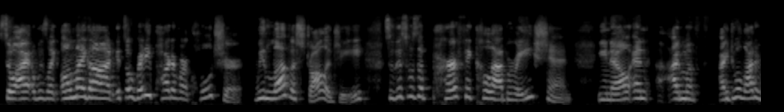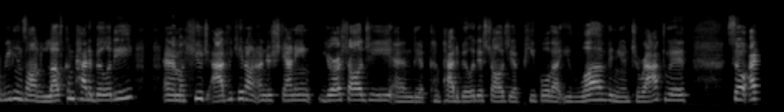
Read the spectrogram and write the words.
So I was like, oh my God, it's already part of our culture. We love astrology. So this was a perfect collaboration, you know? And I'm a I do a lot of readings on love compatibility and I'm a huge advocate on understanding your astrology and the compatibility astrology of people that you love and you interact with. So I,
